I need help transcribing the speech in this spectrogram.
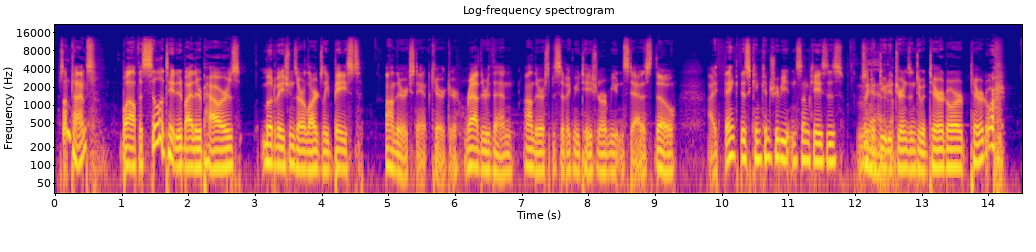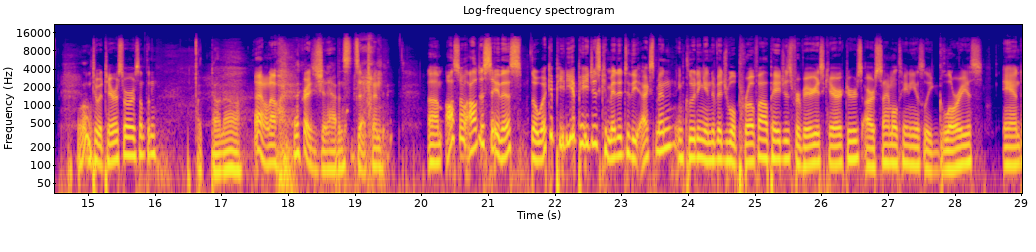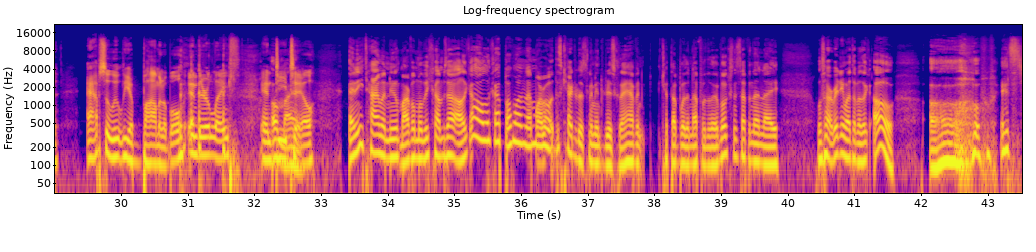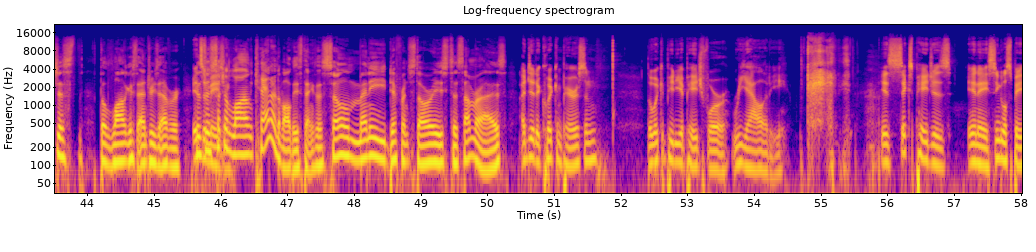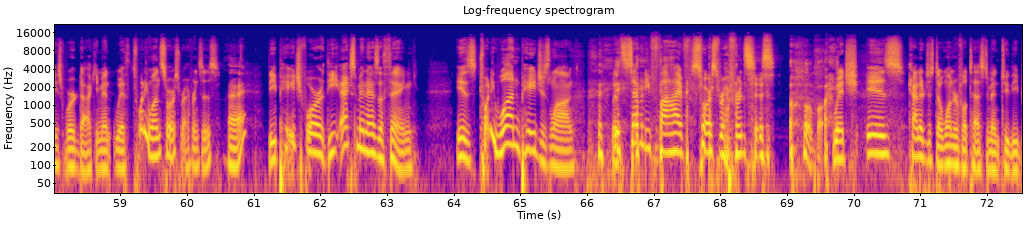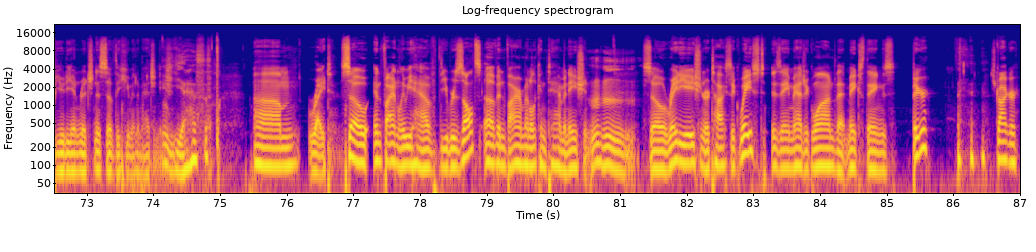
Sometimes. While facilitated by their powers, motivations are largely based on their extant character rather than on their specific mutation or mutant status, though I think this can contribute in some cases. It's like Yeah, a dude who turns into a pterodor, pterodor? Whoa. into a pterosaur or something? I don't know. I don't know. Crazy shit happens. It's X Men. Um, also, I'll just say this the Wikipedia pages committed to the X Men, including individual profile pages for various characters, are simultaneously glorious and absolutely abominable in their length and Oh, my. detail. Anytime a new Marvel movie comes out, I'll like, oh, look up. I want to know more about what this character that's going to be introduced because I haven't kept up with enough of the books and stuff. And then I will start reading about them. I was like, oh, oh, it's just the longest entries ever. Because there's such a long canon of all these things. There's so many different stories to summarize. I did a quick comparison. The Wikipedia page for reality is six pages in a single spaced Word document with 21 source references. All right. The page for the X Men as a thing is 21 pages long with 75 source references, Oh, boy. which is kind of just a wonderful testament to the beauty and richness of the human imagination. Yes. Um, right. So, and finally, we have the results of environmental contamination. Mm-hmm. So, radiation or toxic waste is a magic wand that makes things bigger, stronger,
